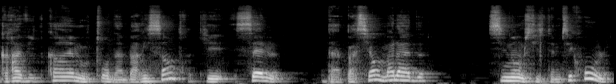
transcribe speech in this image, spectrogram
gravitent quand même autour d'un barycentre qui est celle d'un patient malade. Sinon, le système s'écroule.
